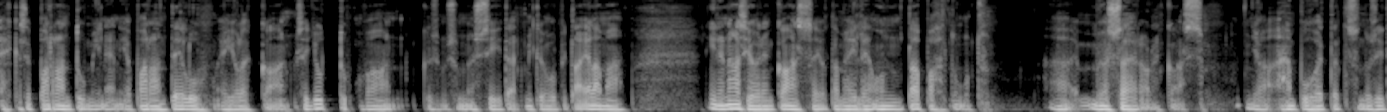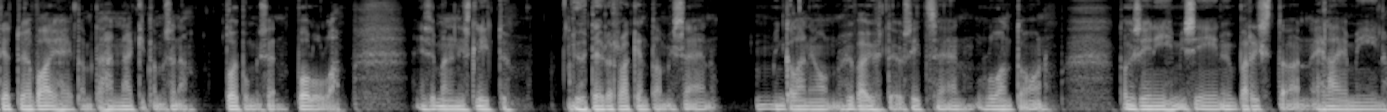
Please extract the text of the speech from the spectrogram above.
ehkä se parantuminen ja parantelu ei olekaan se juttu, vaan kysymys on myös siitä, että miten pitää elämää niiden asioiden kanssa, joita meille on tapahtunut myös sairauden kanssa. Ja hän puhui, että tässä on tosi tiettyjä vaiheita, mitä hän näki tämmöisenä toipumisen polulla. Ensimmäinen niistä liittyy yhteyden rakentamiseen, minkälainen on hyvä yhteys itseen, luontoon, toisiin ihmisiin, ympäristöön, eläimiin.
